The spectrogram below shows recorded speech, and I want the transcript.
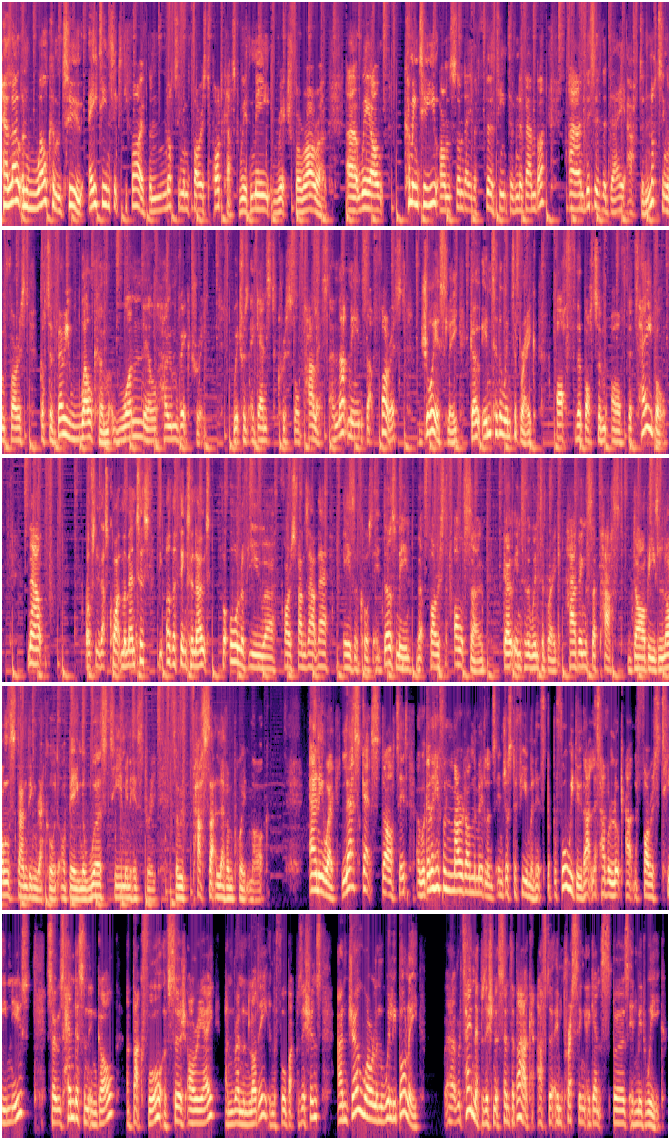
Hello and welcome to 1865, the Nottingham Forest podcast with me, Rich Ferraro. Uh, we are coming to you on Sunday, the 13th of November, and this is the day after Nottingham Forest got a very welcome 1 0 home victory, which was against Crystal Palace. And that means that Forest joyously go into the winter break off the bottom of the table. Now, Obviously, that's quite momentous. The other thing to note for all of you uh, Forest fans out there is, of course, it does mean that Forest also go into the winter break having surpassed Derby's long standing record of being the worst team in history. So we've passed that 11 point mark. Anyway, let's get started. And we're going to hear from Maradon the Midlands in just a few minutes. But before we do that, let's have a look at the Forest team news. So it was Henderson in goal, a back four of Serge Aurier and Renan Lodi in the fullback positions, and Joe Worrall and Willy Boly uh, retained their position at centre back after impressing against Spurs in midweek.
